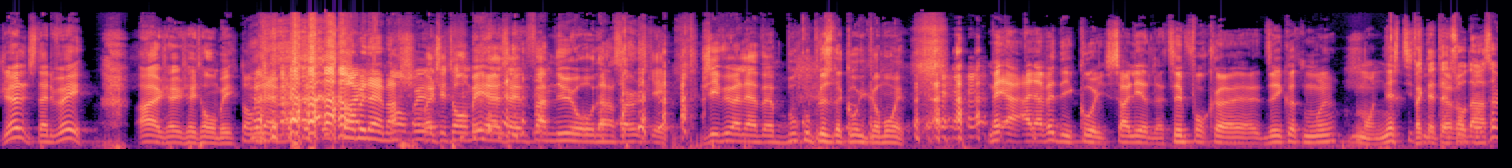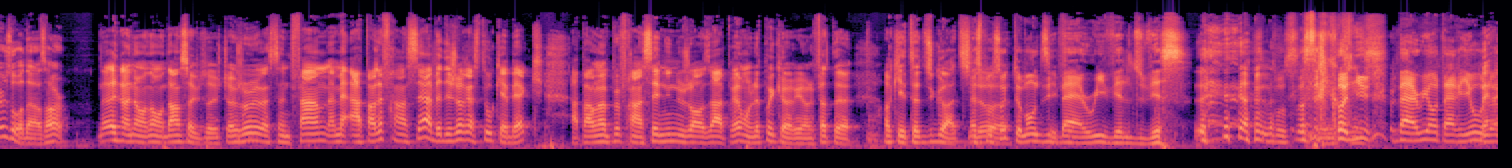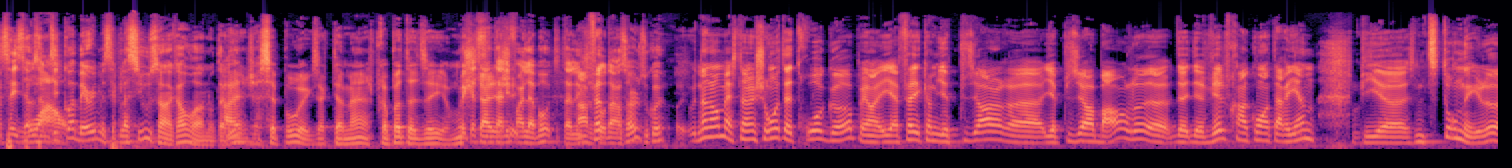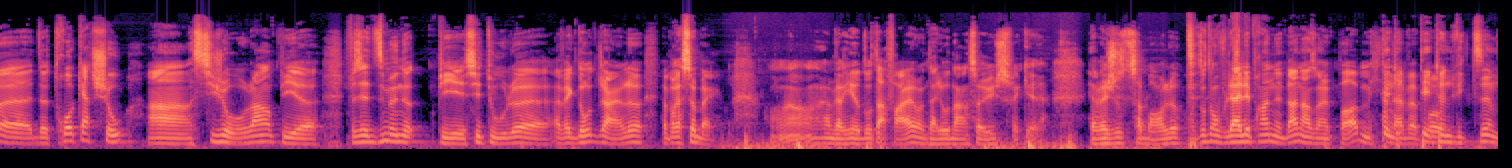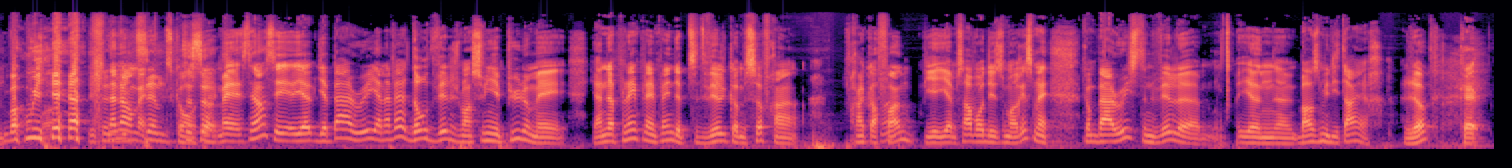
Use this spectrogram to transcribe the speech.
Gilles, c'est arrivé? Ah, j'ai tombé. Tombé dans les marches. Ouais, j'ai tombé, euh, c'est une femme nue aux danseuses qui J'ai vu, elle avait beaucoup plus de couilles que moi. Mais elle elle avait des couilles solides, là, tu sais, pour que, dire, écoute, moi, mon esti, Fait tu que t'étais-tu m'écœuras aux danseuses ou aux danseurs? Euh, Non, non, non, danseuse. Je te jure, c'est une femme. Mais elle parlait français, elle avait déjà resté au Québec. Elle parlait un peu français, venue nous jaser après. On l'a pas écœuré. On a fait, euh, OK, t'as du gars. Mais c'est pour ça que tout le monde dit Barry, ville du vice. c'est pour ça, c'est reconnu. Barry, Ontario. Ben, là. c'est- ça, ça me dit Wow. quoi, Barry? Mais c'est placé où, ça, encore, en Ontario? Ah, je sais pas exactement. Je pourrais pas te le dire. Moi, mais qu'est-ce que t'es allé faire là-bas? T'es allé En fait- danseuse ou quoi? Non, non, mais c'était un show, on était trois gars, puis euh, il a fait comme il y a plusieurs, euh, il y a plusieurs bars là, de, de villes franco-ontariennes, puis euh, c'est une petite tournée là, euh, de 3-4 shows en 6 jours, genre, puis euh, je faisais 10 minutes, puis c'est tout, là, avec d'autres gens, là. Après ça, ben, on avait rien d'autre à faire, on est allé aux danseuses, fait que il y avait juste ce bar-là. Nous autres, on voulait aller prendre une bain dans un pub, mais il n'y en avait T'es pas. une victime. Bah oui. T'es une Non, non, mais victime du C'est contexte. ça. Mais sinon, c'est- il y, y a Barry, il y en avait d'autres villes, je m'en souviens plus, là, mais il y en a plein, plein, plein de petites villes comme ça, fran- francophones. Puis il aime ça avoir des humoristes. Mais comme Barry, c'est une ville, euh, il y a une euh, base militaire là.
